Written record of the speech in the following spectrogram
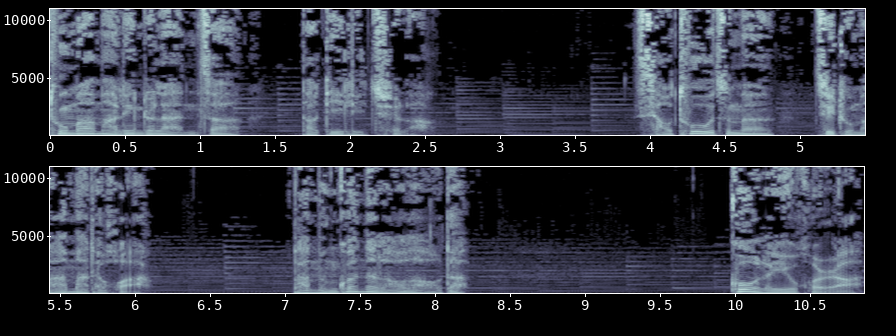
兔妈妈拎着篮子到地里去了。小兔子们记住妈妈的话，把门关得牢牢的。过了一会儿啊，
